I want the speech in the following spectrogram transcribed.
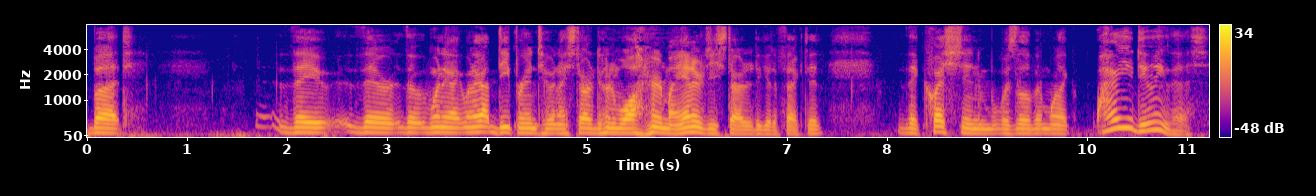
but they they're the when I when I got deeper into it and I started doing water and my energy started to get affected. The question was a little bit more like, "Why are you doing this?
